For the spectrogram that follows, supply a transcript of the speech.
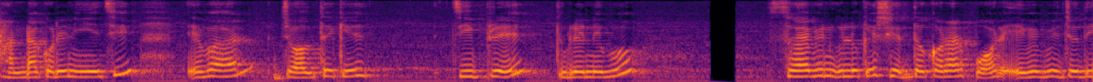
ঠান্ডা করে নিয়েছি। এবার জল থেকে চিপড়ে তুলে নেব। সয়াবিনগুলোকে সেদ্ধ করার পর এভাবে যদি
